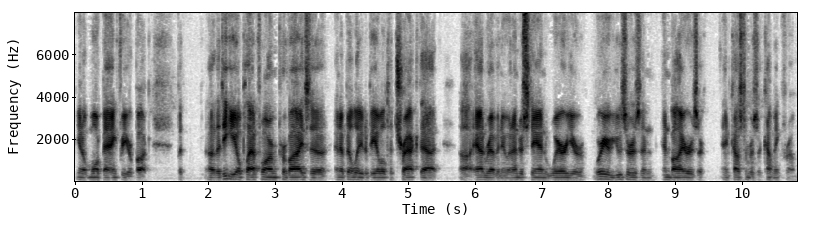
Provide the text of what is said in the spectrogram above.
you know more bang for your buck. But uh, the DEO platform provides a, an ability to be able to track that uh, ad revenue and understand where your where your users and, and buyers are and customers are coming from.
